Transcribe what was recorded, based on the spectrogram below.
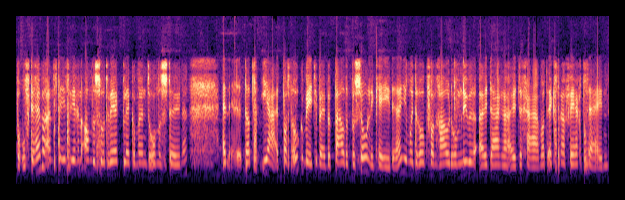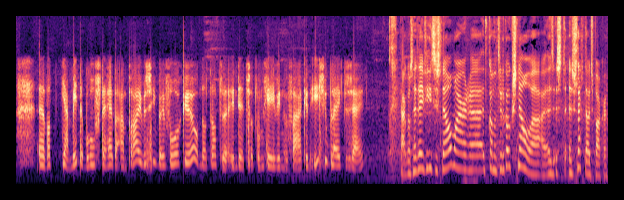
behoefte hebben aan steeds weer een ander soort werkplek... om hun te ondersteunen. En eh, dat, ja, het past ook een beetje bij bepaalde persoonlijkheden. Hè. Je moet er ook van houden om nieuwe uitdagingen uit te gaan... wat extravert zijn, uh, wat ja, minder behoefte hebben aan privacy bij voorkeur... omdat dat uh, in dit soort omgevingen vaak een issue blijkt te zijn... Ja, ik was net even iets te snel, maar uh, het kan natuurlijk ook snel uh, slecht uitpakken.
